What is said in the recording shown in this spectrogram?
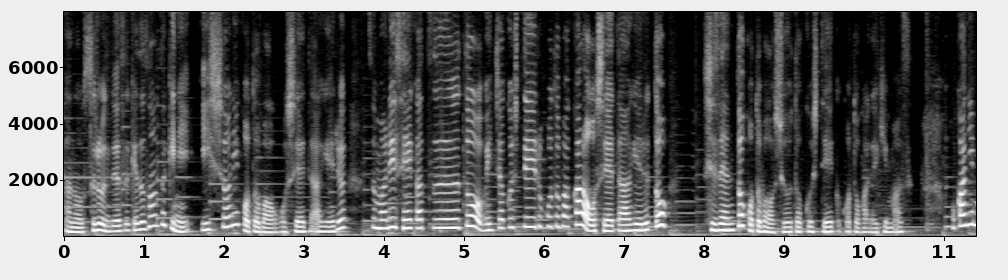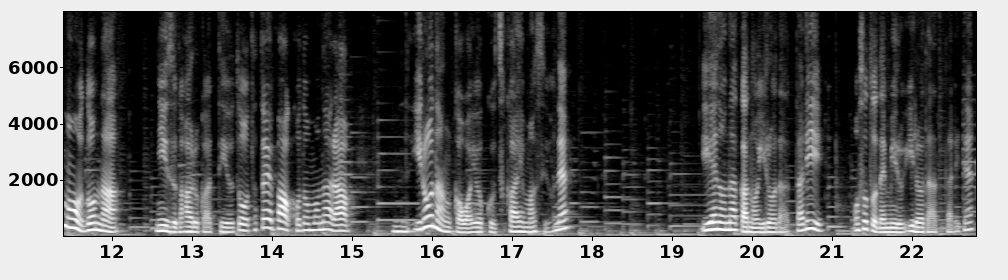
あのするんですけどその時に一緒に言葉を教えてあげる。つまり生活と密着している言葉から教えてあげると自然と言葉を習得していくことができます。他にもどんなニーズがあるかっていうと例えば子供なら、うん、色なんかはよく使いますよね。家の中の色だったりお外で見る色だったりね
